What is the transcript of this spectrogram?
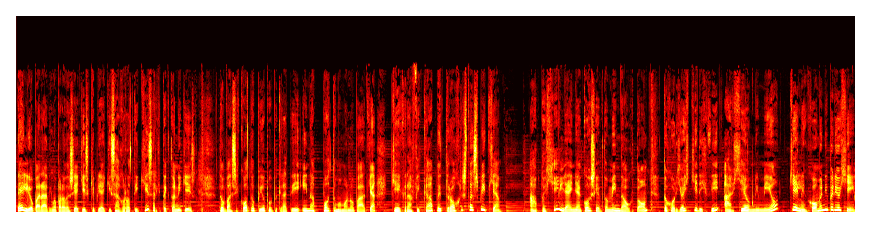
τέλειο παράδειγμα παραδοσιακής κυπριακής αγροτικής αρχιτεκτονικής. Το βασικό τοπίο που επικρατεί είναι απότομα μονοπάτια και γραφικά πετρόχρηστα σπίτια. Από το 1978 το χωριό έχει κηρυχθεί αρχαίο μνημείο και ελεγχόμενη περιοχή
